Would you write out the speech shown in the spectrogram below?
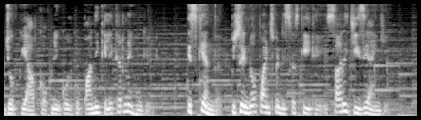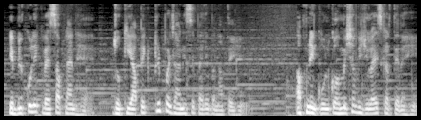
जो कि आपको अपने गोल को पाने के लिए करने होंगे। इसके अंदर पिछले नौ पॉइंट्स में डिस्कस की गई सारी चीज़ें आएँगी। ये बिल्कुल एक वैसा प्लान है जो कि आप एक ट्रिप पर जाने से पहले बनाते हैं। अपने गोल को हमेशा विजुलाइज करते रहें।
